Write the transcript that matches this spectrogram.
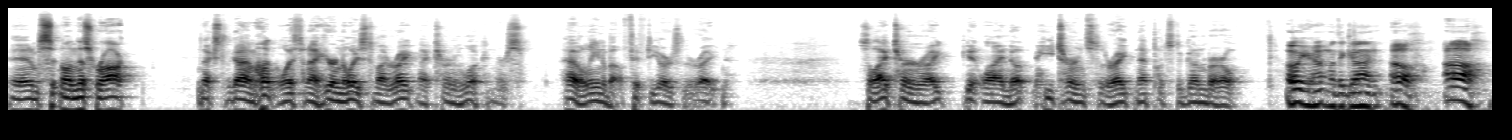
and I'm sitting on this rock next to the guy I'm hunting with, and I hear a noise to my right, and I turn and look, and there's javelina about 50 yards to the right. So I turn right, get lined up. He turns to the right, and that puts the gun barrel. Oh, you're hunting with a gun. Oh, oh.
